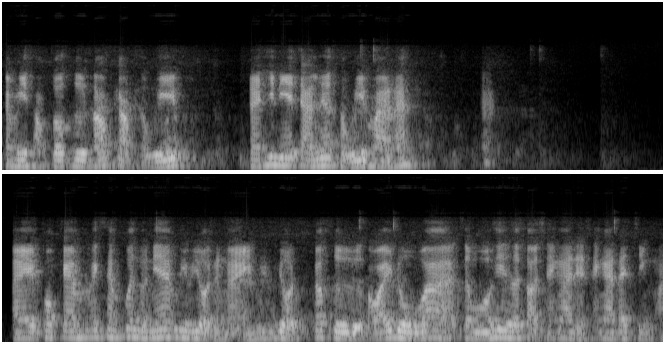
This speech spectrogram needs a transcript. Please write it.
จะมีสองตัวคือ knob กับ sweep ในที่นี้อาจารย์เลือก sweep มานะไอโปรแกรม example ตัวนี้มีประโยชน์ยังไง มีประโยชน์ก็คือเอาไว้ดูว่าเซอร์โวที่เธอต่อใช้งานเนี่ยใช้งานได้จริงไหม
